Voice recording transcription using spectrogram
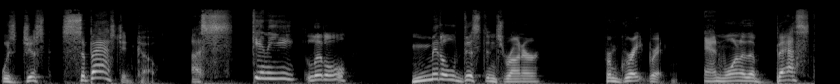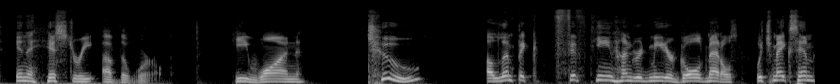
was just Sebastian Coe, a skinny little middle distance runner from Great Britain and one of the best in the history of the world. He won two Olympic 1500 meter gold medals, which makes him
